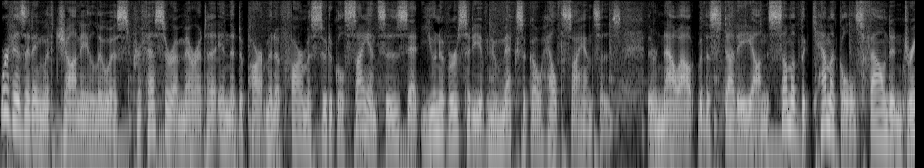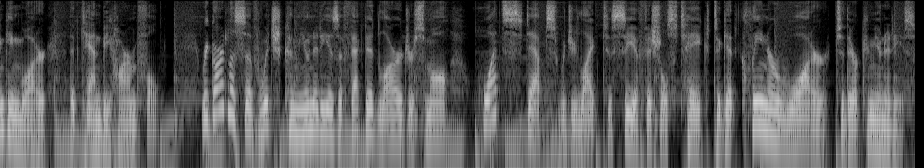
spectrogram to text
We're visiting with Johnnye Lewis, Professor Emerita in the Department of Pharmaceutical Sciences at University of New Mexico Health Sciences. They're now out with a study on some of the chemicals found in drinking water that can be harmful. Regardless of which community is affected, large or small, what steps would you like to see officials take to get cleaner water to their communities?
